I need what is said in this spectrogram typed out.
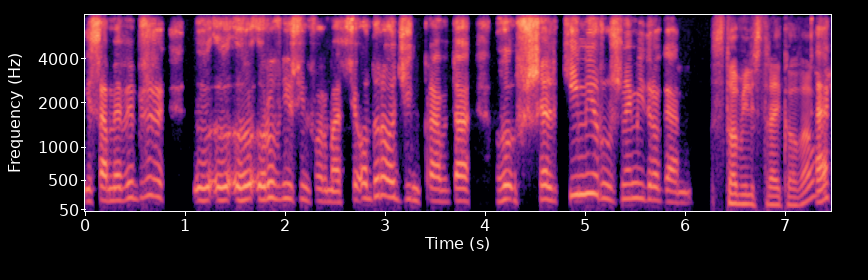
nie same wybrzeże, y, y, również informacje od rodzin, prawda, wszelkimi różnymi drogami. Stomil strajkował? Tak?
